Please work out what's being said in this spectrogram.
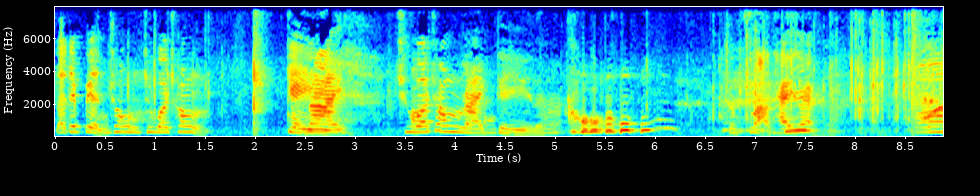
เราจะเปลี่ยนช่องชื่อว่าช่องเก๋ นาย ชื่อว่าช่องนายเกย์นะฮะจะภาษาไทยด้วยเออ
